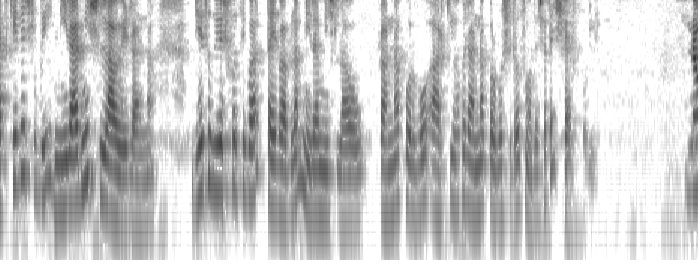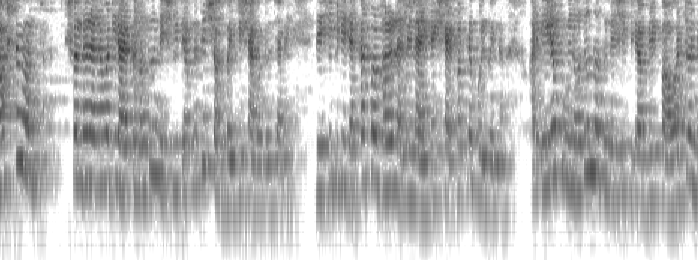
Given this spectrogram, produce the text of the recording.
আজকের রেসিপি নিরামিষ লাউয়ের রান্না। যেহেতু বৃহস্পতিবার, তাই ভাবলাম নিরামিষ লাউ রান্না করব আর কীভাবে রান্না করব সেটাও তোমাদের সাথে শেয়ার করি। নমস্কার বন্ধুরা, সন্ধ্যা রান্নাবাটির আরেকটা নতুন রেসিপিতে আপনাদের সবাইকে স্বাগত জানাই। রেসিপিটি দেখার পর ভালো লাগলে লাইক আর শেয়ার করতে ভুলবেন না। আর এইরকমই নতুন নতুন রেসিপির আপডেট পাওয়ার জন্য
